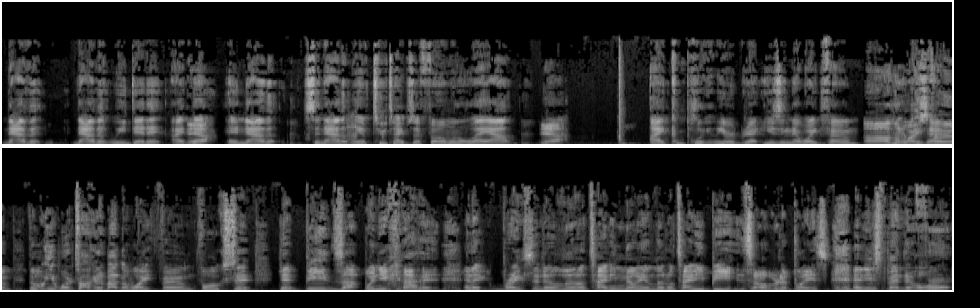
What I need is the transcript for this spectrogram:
Now that now that we did it, I Mm-hmm. Yeah. that, and now that so now that we have two types of foam on the layout, Yeah. I completely regret using that white foam. Uh, the white foam. The, we're talking about the white foam, folks, that, that beads up when you cut it, and it breaks into little tiny million little tiny beads all over the place. And you spend a whole, For-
